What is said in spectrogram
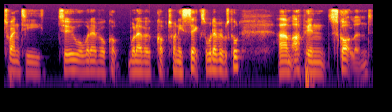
22 or whatever, or COP, whatever COP 26 or whatever it was called, um, up in Scotland.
